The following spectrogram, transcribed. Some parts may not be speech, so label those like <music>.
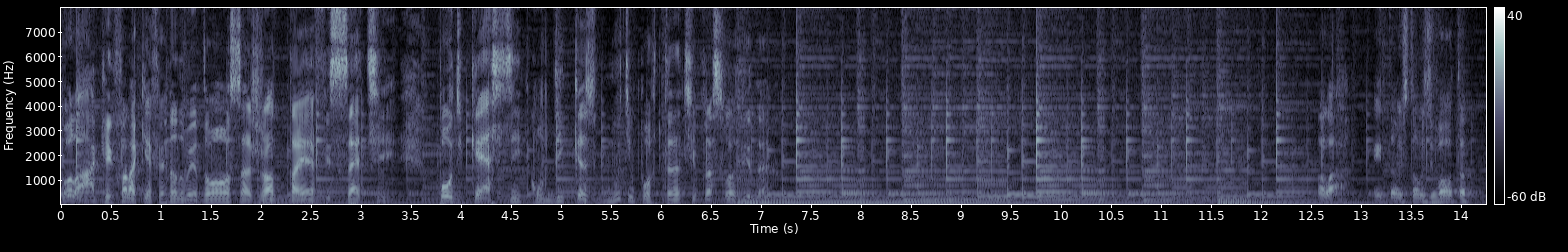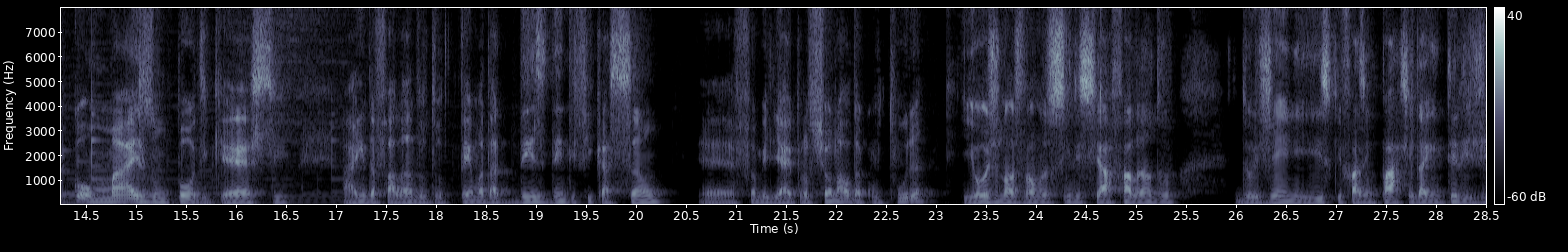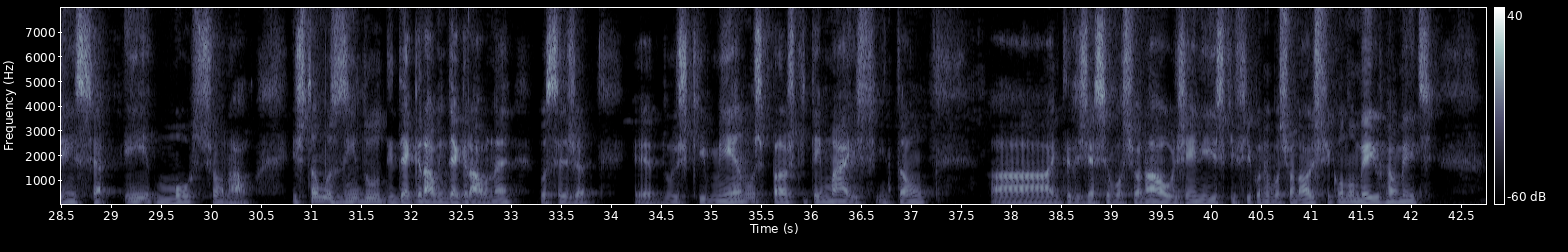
Olá, quem fala aqui é Fernando Mendonça, JF7, podcast com dicas muito importantes para a sua vida. Olá, então estamos de volta com mais um podcast, ainda falando do tema da desidentificação é, familiar e profissional da cultura. E hoje nós vamos iniciar falando dos GNIs que fazem parte da inteligência emocional. Estamos indo de degrau em degrau, né? Ou seja, é, dos que menos para os que têm mais. Então, a inteligência emocional, os GNIs que ficam no emocional, eles ficam no meio realmente.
